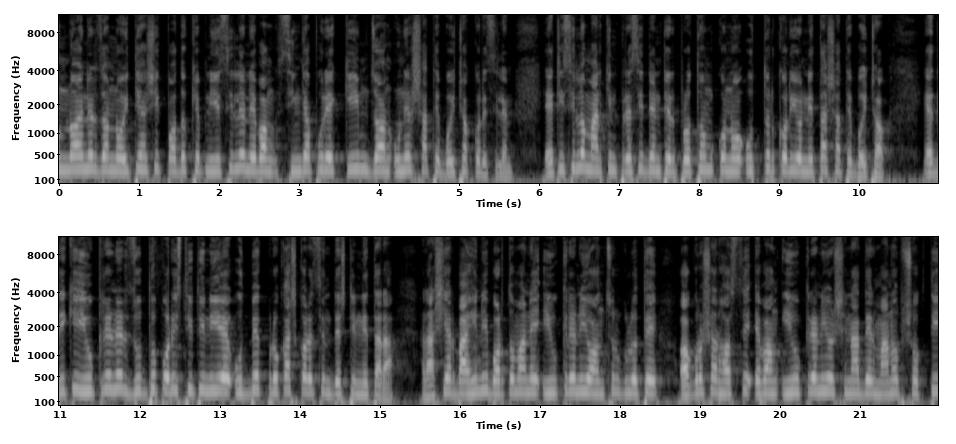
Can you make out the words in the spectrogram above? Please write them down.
উন্নয়নের জন্য ঐতিহাসিক পদক্ষেপ নিয়েছিলেন এবং সিঙ্গাপুরে কিম জন উনের সাথে বৈঠক করেছিলেন। এটি ছিল মার্কিন প্রেসিডেন্টের প্রথম কোনো উত্তর কোরীয় নেতার সাথে বৈঠক। এদিকে ইউক্রেনের যুদ্ধ পরিস্থিতি নিয়ে উদ্বেগ প্রকাশ করেছেন দেশটির নেতারা। রাশিয়ার বাহিনী বর্তমানে ইউক্রেনীয় অঞ্চলগুলোতে অগ্রসর হচ্ছে এবং ইউক্রেনীয় সেনাদের মানব শক্তি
